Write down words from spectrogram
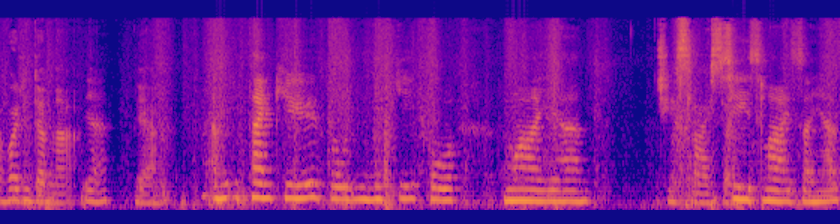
I've already done that. yeah. Yeah. And thank you for Nikki for my um, Cheese slicer. cheese slicer. Yes,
